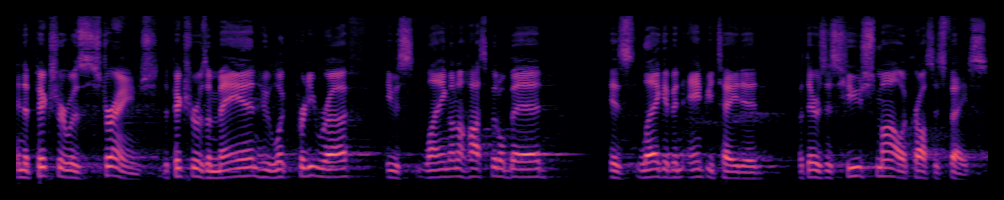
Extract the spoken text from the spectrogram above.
And the picture was strange. The picture was a man who looked pretty rough. He was laying on a hospital bed. His leg had been amputated, but there was this huge smile across his face.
